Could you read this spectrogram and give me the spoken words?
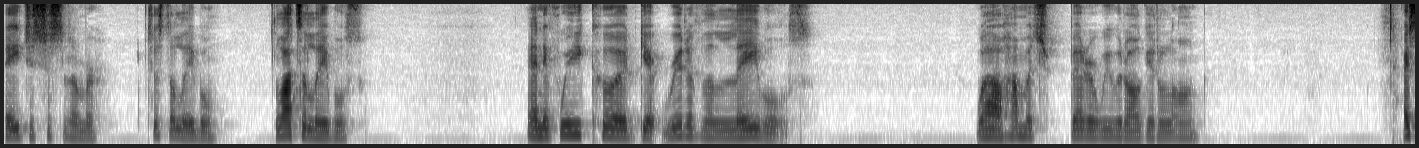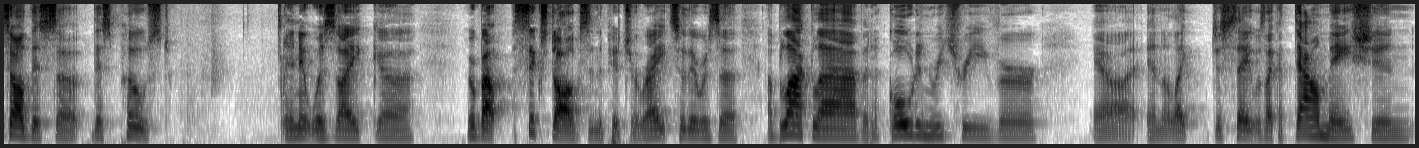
Age is just a number, just a label. Lots of labels. And if we could get rid of the labels, wow, how much better we would all get along. I saw this uh, this post and it was like uh, there were about six dogs in the picture, right? So there was a, a black lab and a golden retriever, uh, and a, like just say it was like a Dalmatian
